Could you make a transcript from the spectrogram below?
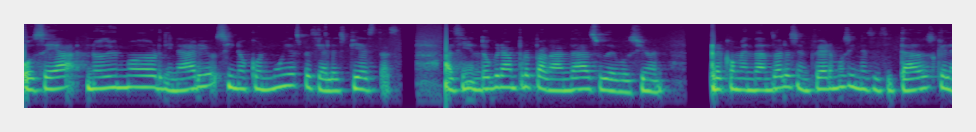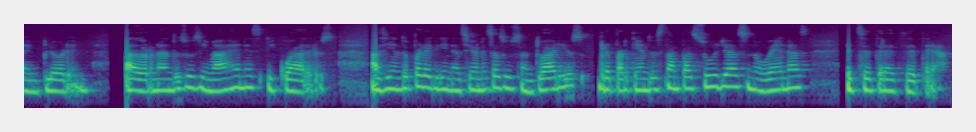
o sea, no de un modo ordinario, sino con muy especiales fiestas, haciendo gran propaganda a su devoción, recomendando a los enfermos y necesitados que la imploren, adornando sus imágenes y cuadros, haciendo peregrinaciones a sus santuarios, repartiendo estampas suyas, novenas, etcétera, etcétera.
